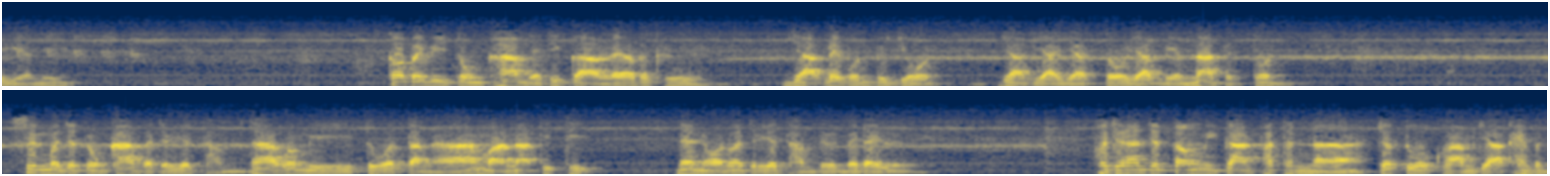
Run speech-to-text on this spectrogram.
ดีอันนี้ ก็ไปมีตรงข้ามอย่างที่กล่าวแล้วก็คือ อยากได้ผลประโยชน์ อยากใหญ่อยากโตอยากเรียมนาจเป็นต้น ซึ่งมันจะตรงข้ามกับจริยธรรม ถ้าว่ามีตัวตัณหามานะทิฏฐิ แน่นอนว่าจริยธรรมเดินไม่ได้เลย เพราะฉะนั้นจะต้องมีการพัฒนาเจ้าตัวความอยากให้มัน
